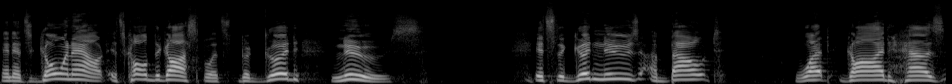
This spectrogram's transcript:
and it's going out. It's called the gospel. It's the good news. It's the good news about what God has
